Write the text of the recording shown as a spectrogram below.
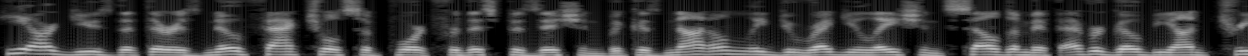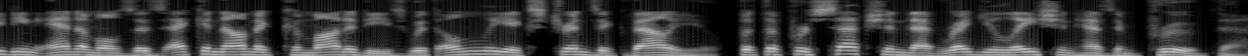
He argues that there is no factual support for this position because not only do regulations seldom if ever go beyond treating animals as economic commodities with only extrinsic value, but the perception that regulation has improved the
